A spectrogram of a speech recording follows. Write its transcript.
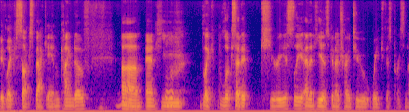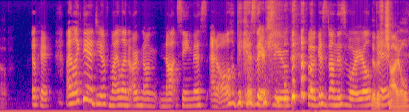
it like sucks back in kind of um and he Oof. like looks at it curiously and then he is gonna try to wake this person up Okay, I like the idea of Mila and Argnong not seeing this at all because they're too focused on this four-year-old yeah kid. this child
